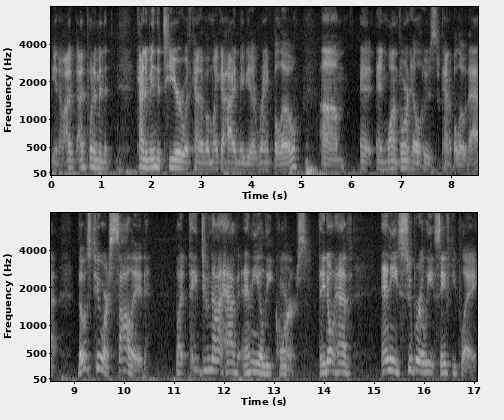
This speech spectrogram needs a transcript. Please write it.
You know, I'd, I'd put him in the kind of in the tier with kind of a Micah Hyde, maybe a rank below, um, and, and Juan Thornhill, who's kind of below that. Those two are solid, but they do not have any elite corners. They don't have any super elite safety play,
